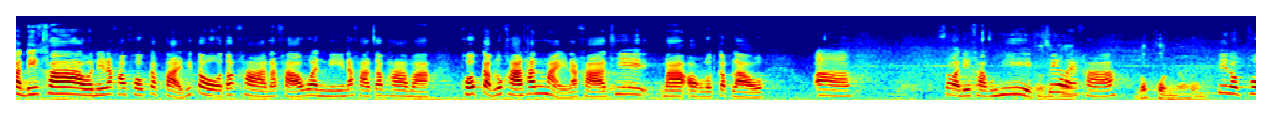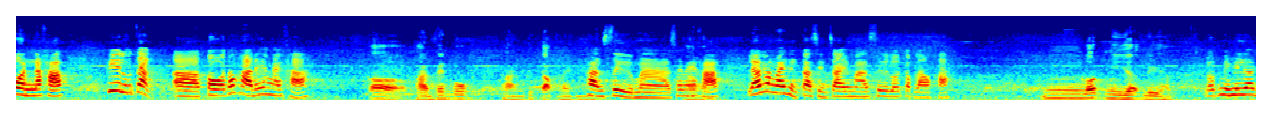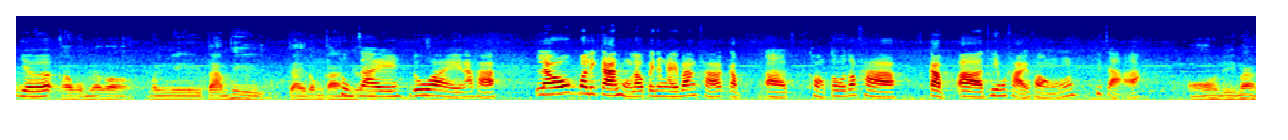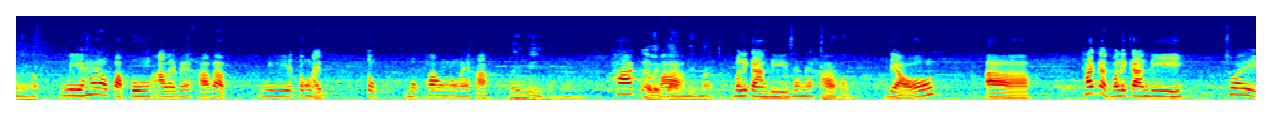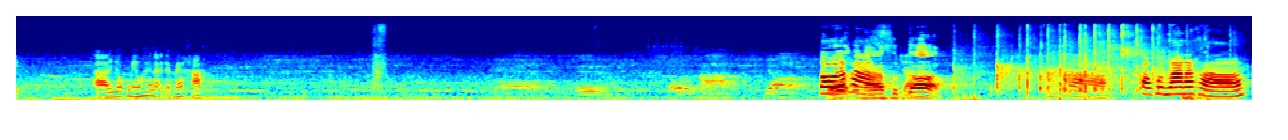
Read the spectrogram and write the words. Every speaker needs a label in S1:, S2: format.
S1: วัสดีค่ะ วันนี้นะคะพบกับต่ายที่โตออโต้คาร์นะคะ วันนี้นะคะจะพามาพบกับลูกค้าท่านใหม่นะคะ ที่มาออกรถกับเราอ่าสวัสดีค่ะคุณพี่
S2: สวัสดีครับ
S1: ชื่ออะไรคะ
S2: นพพลครับผม
S1: พี่นพพลนะคะ พี่รู้จักอ่าโตออโต้คาร์ได้ยังไงคะ
S2: ก็ผ่าน Facebook ผ่าน TikTok อะไรอย่างเงี้ย
S1: ผ่านสื่อมาใช่ไหม
S2: ครั
S1: คะ
S2: บ
S1: แล้วทำไมถึงตัดสินใจมาซื้อรถกับเราคะ
S2: อืมรถมีเยอะดีครับ
S1: รถมีให้เลือกเยอะ
S2: ครับผมแล้วก็มันมีตามที่ใจต้องการ
S1: ถูกใจ
S2: เยอะ
S1: ด้วยนะคะ แล้วบริการของเราเป็นยังไงบ้างคะกับอาของโตโต้คาร์กับอ่าทีมขายของพี่จ๋า
S2: อ๋อ ดีมากเลยครับ
S1: มีให้เราปรับปรุงอะไรไหมคะ แบบมีตรงไหนตกบกพร่องบ้างไหมคะ
S2: ไม่มีครับไม่มี
S1: ถ้าเกิด
S2: บริ
S1: ว่า
S2: การดีมากครับ
S1: บริการดีใช่ไหม
S2: ค
S1: คะ
S2: รับผม
S1: เดี๋ยวอ่าถ้าเกิดบริการดีช่วยอ่ายกนิ้วให้หน่อยได้ไหมคะ โตแล้วค่ะ
S2: โอ้ลูกาสุดยอด
S1: ค่ะ ขอบคุณมากนะคะ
